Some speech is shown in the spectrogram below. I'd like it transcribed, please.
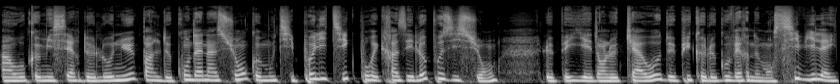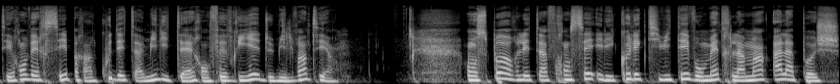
Un haut commissaire de l'ONU parle de condamnation comme outil politique pour écraser l'opposition. Le pays est dans le chaos depuis que le gouvernement civil a été renversé par un coup d'État militaire en février 2021. En sport, l'État français et les collectivités vont mettre la main à la poche.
